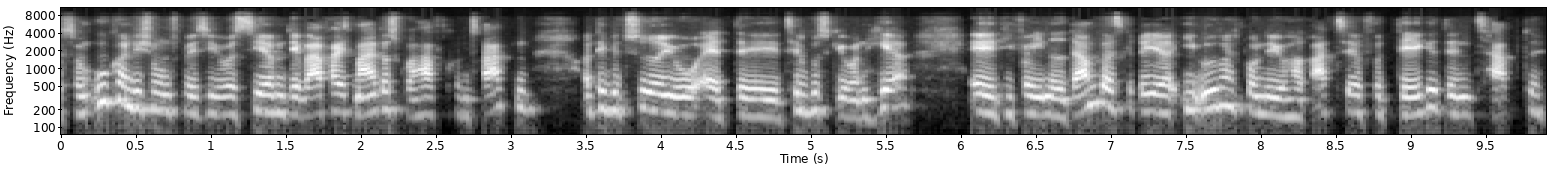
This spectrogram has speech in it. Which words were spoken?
som ukonditionsmæssig, og siger, at det var faktisk mig, der skulle have haft kontrakten, og det betyder jo, at øh, tilbudsgiveren her, øh, de forenede dampvaskerier, i udgangspunktet jo har ret til at få dækket den tabte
